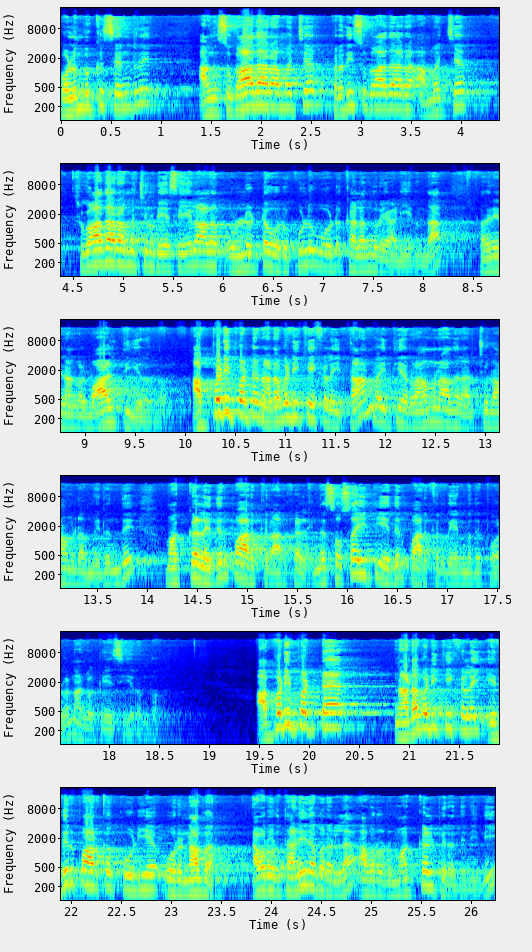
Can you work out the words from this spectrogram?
கொழும்புக்கு சென்று அங்கு சுகாதார அமைச்சர் பிரதி சுகாதார அமைச்சர் சுகாதார அமைச்சருடைய செயலாளர் உள்ளிட்ட ஒரு குழுவோடு கலந்துரையாடி இருந்தார் அதனை நாங்கள் வாழ்த்தி இருந்தோம் அப்படிப்பட்ட நடவடிக்கைகளைத்தான் வைத்தியர் ராமநாதன் அர்ச்சுனாவிடம் இருந்து மக்கள் எதிர்பார்க்கிறார்கள். இந்த சொசைட்டி எதிர்பார்க்கிறது என்பது போல நாங்கள் பேசியிருந்தோம். அப்படிப்பட்ட நடவடிக்கைகளை எதிர்பார்க்கக்கூடிய ஒரு நபர் அவர் ஒரு தனிநபர் அல்ல அவர் ஒரு மக்கள் பிரதிநிதி.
